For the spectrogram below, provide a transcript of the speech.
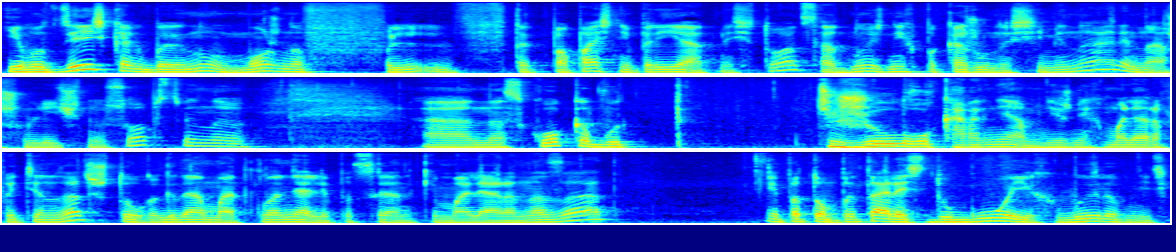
И вот здесь как бы, ну, можно в, в, так попасть в неприятные ситуации. Одну из них покажу на семинаре, нашу личную, собственную, а, насколько вот тяжело корням нижних маляров идти назад, что когда мы отклоняли пациентки маляра назад, и потом пытались дугой их выровнять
